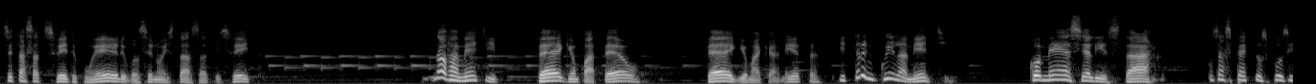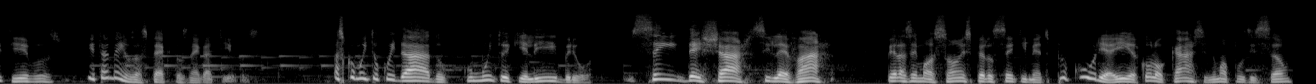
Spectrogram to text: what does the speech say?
Você está satisfeito com ele? Você não está satisfeito? Novamente, pegue um papel, pegue uma caneta e tranquilamente comece a listar os aspectos positivos e também os aspectos negativos. Mas com muito cuidado, com muito equilíbrio, sem deixar se levar pelas emoções, pelos sentimentos. Procure aí colocar-se numa posição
